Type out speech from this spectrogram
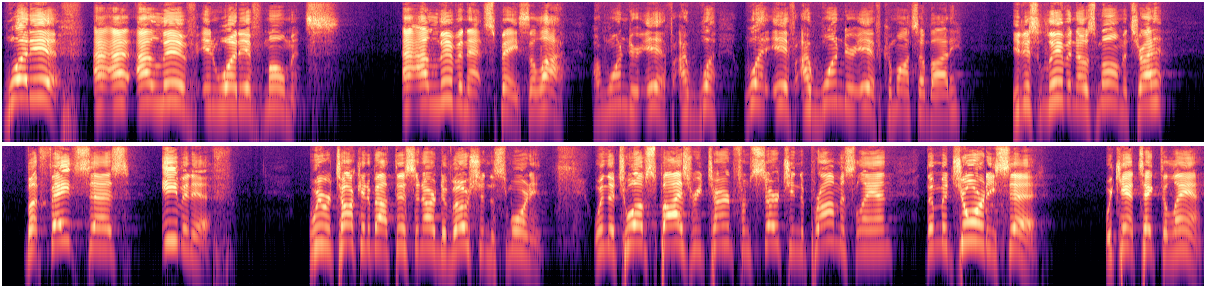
What if? I, I, I live in what if moments. I, I live in that space a lot. I wonder if, I what, what if, I wonder if. Come on, somebody. You just live in those moments, right? But faith says, even if. We were talking about this in our devotion this morning. When the 12 spies returned from searching the promised land, the majority said, We can't take the land.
